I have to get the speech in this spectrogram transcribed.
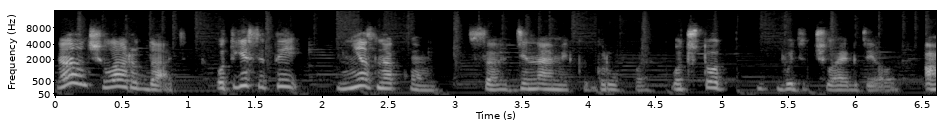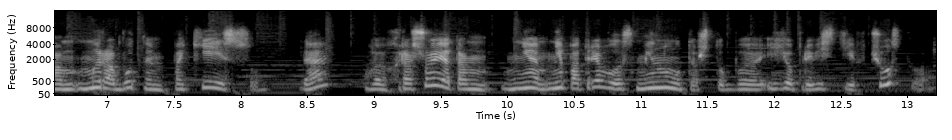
и она начала рыдать. Вот если ты не знаком с динамикой группы, вот что будет человек делать? А мы работаем по кейсу, да? Э, хорошо, я там, мне, мне потребовалась минута, чтобы ее привести в чувство,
